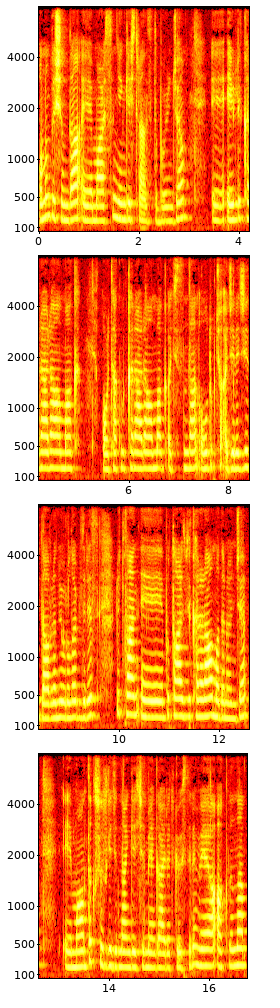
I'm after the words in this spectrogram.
onun dışında e, Mars'ın yengeç transiti boyunca e, evlilik kararı almak, ortaklık kararı almak açısından oldukça aceleci davranıyor olabiliriz. Lütfen e, bu tarz bir karar almadan önce e, mantık süzgecinden geçirmeye gayret gösterin veya aklına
